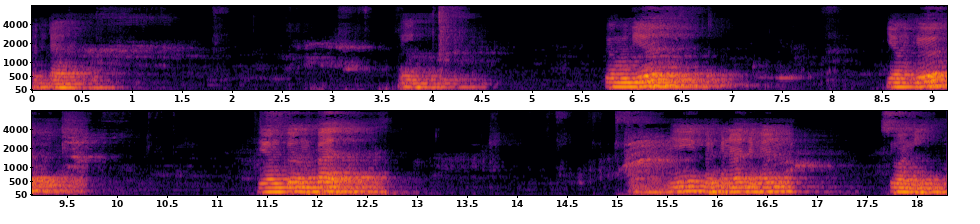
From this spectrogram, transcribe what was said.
rendah. Kemudian yang ke yang keempat. Ini berkenaan dengan suami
